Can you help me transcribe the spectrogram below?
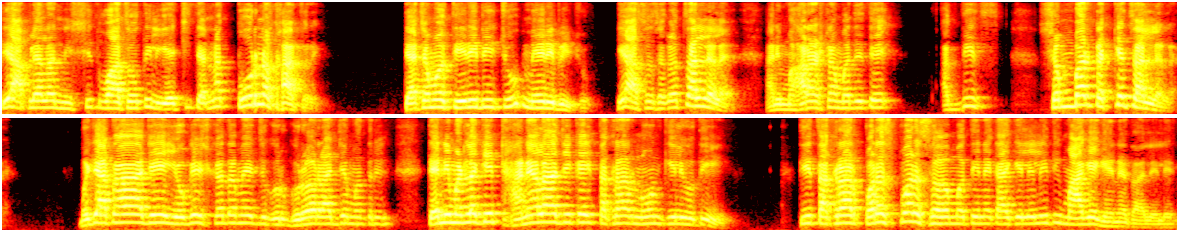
ते आपल्याला निश्चित वाचवतील याची त्यांना पूर्ण खात्री. त्याच्यामुळे तेरी बी चूक मेरी बी चूप हे असं सगळं चाललेलं आहे. आणि महाराष्ट्रामध्ये ते अगदीच शंभर टक्के चाललेलं आहे. म्हणजे आता जे योगेश कदम हे गृह राज्यमंत्री त्यांनी म्हटलं की ठाण्याला जी काही तक्रार नोंद केली होती ती तक्रार परस्पर सहमतीने काय केलेली ती मागे घेण्यात आलेली. आहे.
